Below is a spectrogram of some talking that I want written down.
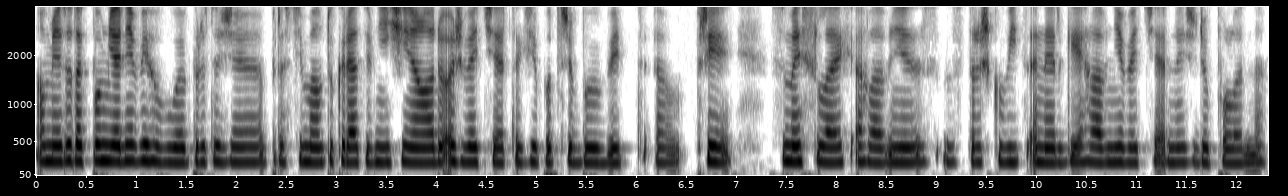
A mě to tak poměrně vyhovuje, protože prostě mám tu kreativnější náladu až večer, takže potřebuju být uh, při smyslech a hlavně z trošku víc energie, hlavně večer než dopoledne.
